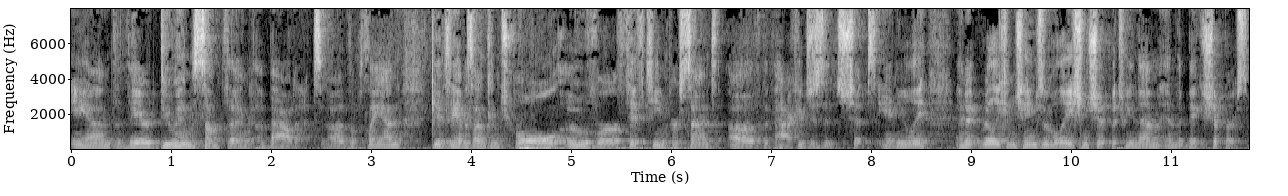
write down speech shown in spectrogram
and they're doing something about it. Uh, the plan gives Amazon control over 15% of the packages it ships annually, and it really can change the relationship between them and the big shippers.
